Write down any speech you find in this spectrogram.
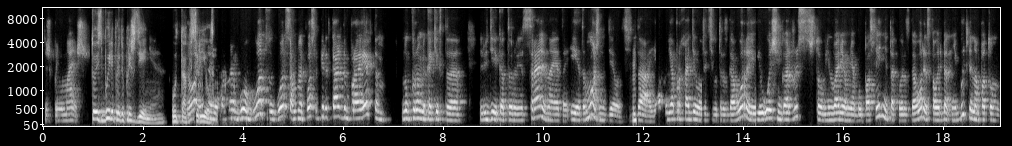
ты же понимаешь. То есть были предупреждения, вот так, да, серьезно? год, год со мной, после, перед каждым проектом ну, кроме каких-то людей, которые срали на это, и это можно делать. Mm-hmm. Да, я, я проходила вот эти вот разговоры, и очень горжусь, что в январе у меня был последний такой разговор. Я сказала, ребята, не будет ли нам потом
